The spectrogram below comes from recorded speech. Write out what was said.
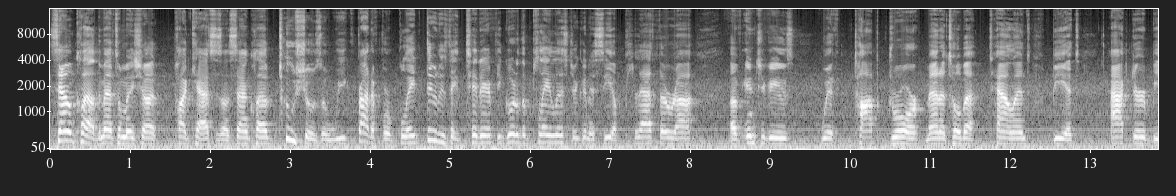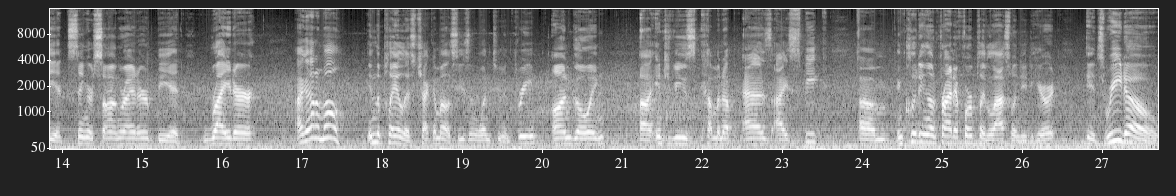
SoundCloud, the Manitoba Money Shot podcast is on SoundCloud. Two shows a week. Friday Foreplay, Tuesday titter. If you go to the playlist, you're gonna see a plethora of interviews with top drawer Manitoba talent, be it actor, be it singer songwriter, be it writer. I got them all in the playlist. Check them out. Season one, two, and three. Ongoing uh, interviews coming up as I speak, um, including on Friday Foreplay, the last one. Did you hear it? It's Rito,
